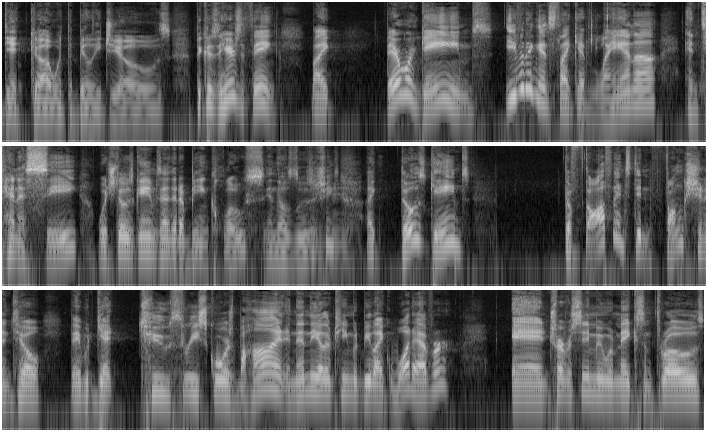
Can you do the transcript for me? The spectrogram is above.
Ditka with the Billy Joes. Because here's the thing, like there were games even against like Atlanta and Tennessee, which those games ended up being close in those losing streaks. Mm-hmm. Like those games, the, the offense didn't function until they would get two, three scores behind, and then the other team would be like, whatever. And Trevor Siemian would make some throws.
